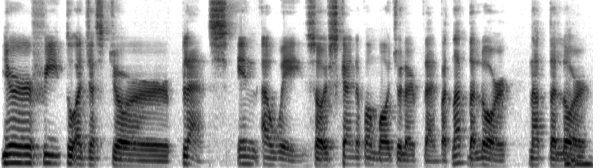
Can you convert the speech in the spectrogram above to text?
you're free to adjust your plans in a way. So it's kind of a modular plan, but not the lore, not the lore.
